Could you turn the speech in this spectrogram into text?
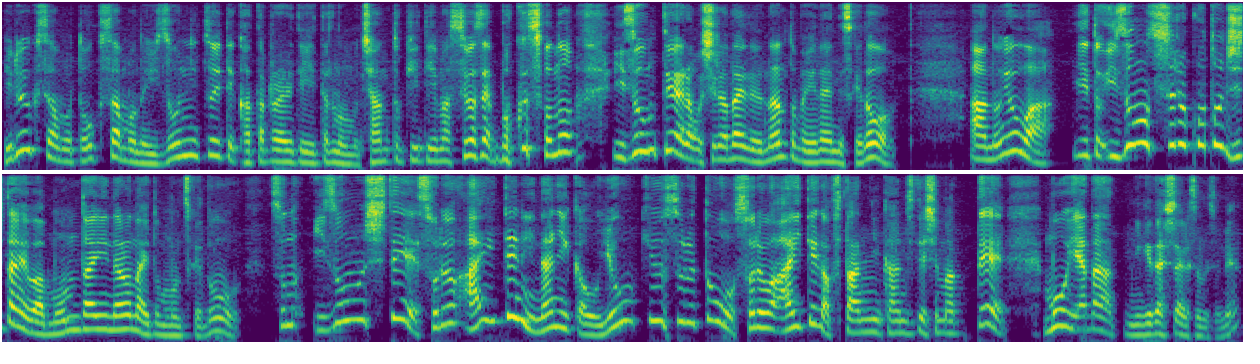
ひろゆき様と奥様の依存について語られていたのもちゃんと聞いています。すいません。僕その依存とやらを知らないので何とも言えないんですけど、あの、要は、えっと、依存すること自体は問題にならないと思うんですけど、その依存して、それを相手に何かを要求すると、それを相手が負担に感じてしまって、もう嫌だって逃げ出したりするんですよね。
